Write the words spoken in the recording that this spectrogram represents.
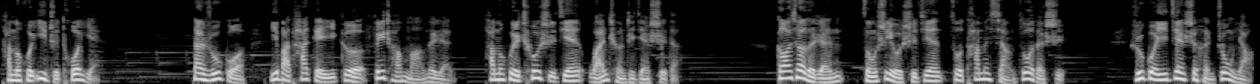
他们会一直拖延。但如果你把它给一个非常忙的人，他们会抽时间完成这件事的。高效的人总是有时间做他们想做的事。如果一件事很重要，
